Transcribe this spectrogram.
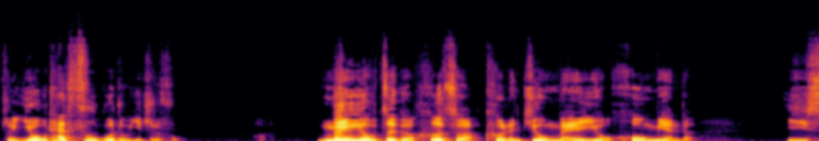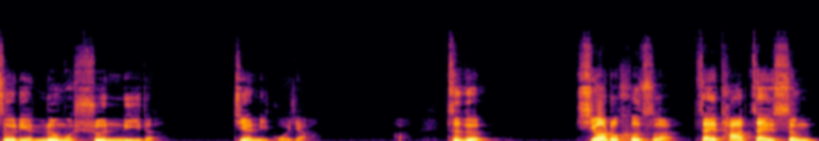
所以犹太复国主义之父啊，没有这个赫茨尔，可能就没有后面的以色列那么顺利的建立国家啊。这个西奥多·赫茨尔在他再生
